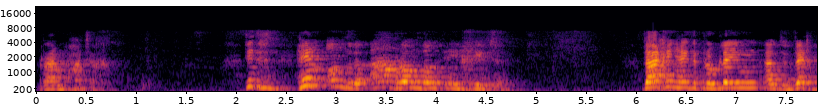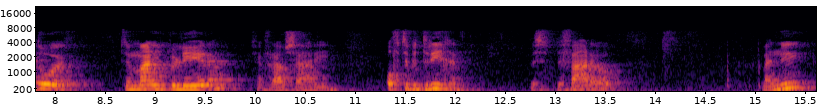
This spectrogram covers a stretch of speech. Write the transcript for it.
ruimhartig. Dit is een heel andere Abraham dan in Egypte. Daar ging hij de problemen uit de weg door te manipuleren, zijn vrouw Sari, of te bedriegen, dus de vader ook. Maar nu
